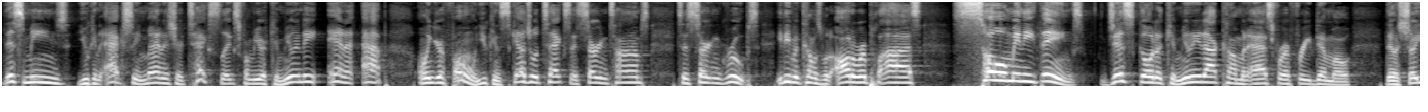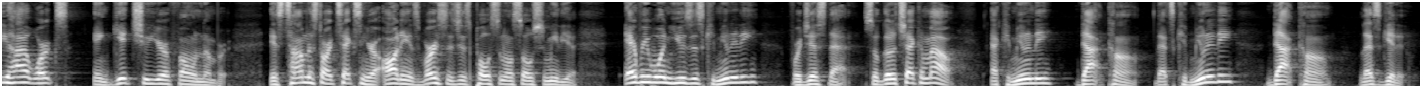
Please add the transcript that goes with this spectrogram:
This means you can actually manage your text links from your community and an app on your phone. You can schedule texts at certain times to certain groups. It even comes with auto replies, so many things. Just go to community.com and ask for a free demo. They'll show you how it works and get you your phone number. It's time to start texting your audience versus just posting on social media. Everyone uses community for just that. So go to check them out at community.com. That's community.com. Let's get it.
